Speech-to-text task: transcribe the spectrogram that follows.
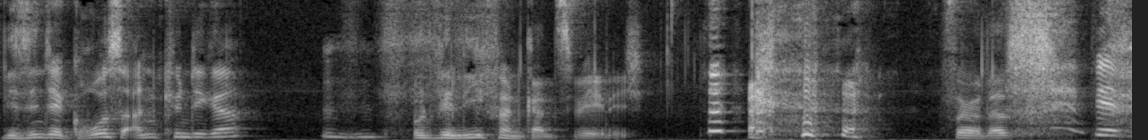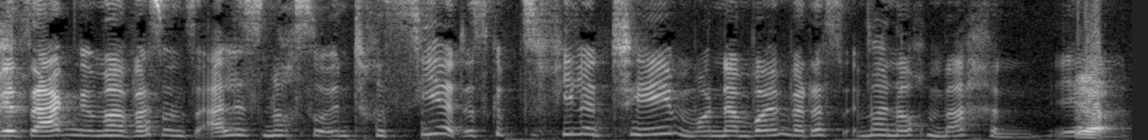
wir sind ja große Ankündiger Mhm. und wir liefern ganz wenig. so, das, Wir, wir sagen immer, was uns alles noch so interessiert. Es gibt so viele Themen und dann wollen wir das immer noch machen. Ja,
